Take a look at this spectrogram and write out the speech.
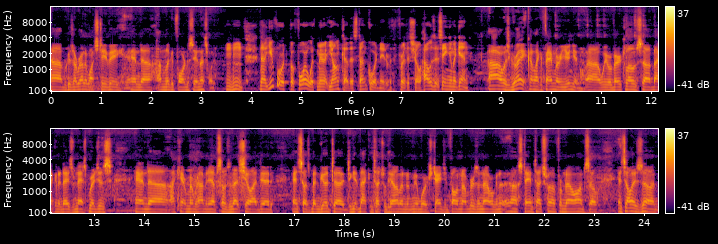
uh, because I rarely watch TV, and uh, I'm looking forward to seeing this one. Mm-hmm. Now, you've worked before with Merritt Yohnka, the stunt coordinator for the, for the show. How was it seeing him again? Uh, it was great, kind of like a family reunion. Uh, we were very close uh, back in the days of Nash Bridges, and uh, I can't remember how many episodes of that show I did. And so it's been good to, to get back in touch with him, and, and we're exchanging phone numbers, and now we're going to uh, stay in touch from, from, now on. So it's always uh,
